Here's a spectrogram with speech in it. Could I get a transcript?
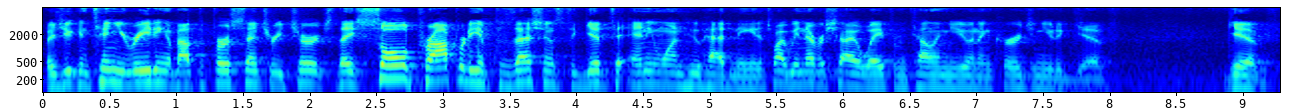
But as you continue reading about the first century church, they sold property and possessions to give to anyone who had need. That's why we never shy away from telling you and encouraging you to give. Give.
